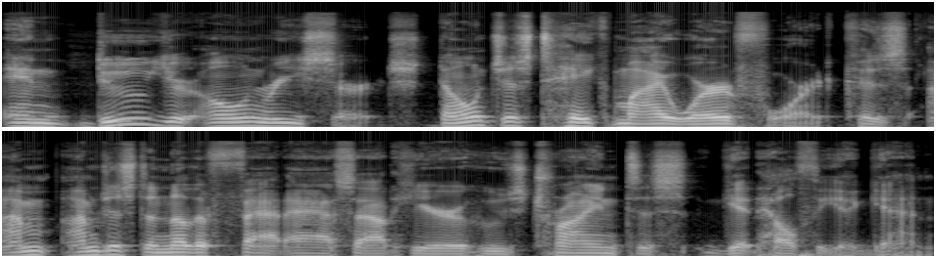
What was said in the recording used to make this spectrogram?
and do your own research. Don't just take my word for it cuz I'm I'm just another fat ass out here who's trying to get healthy again.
